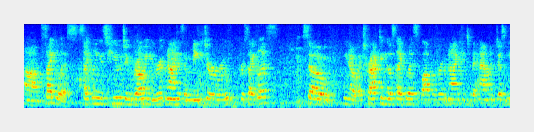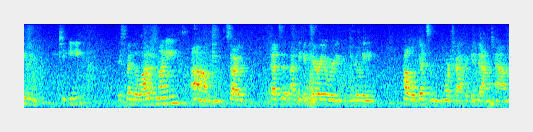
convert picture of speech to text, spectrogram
Um, Cyclists, cycling is huge and growing, and Route 9 is a major route for cyclists. So, you know, attracting those cyclists off of Route 9 into the hamlet, just even to eat, they spend a lot of money. Um, So I- that's, a- I think, an area where you could really probably get some more traffic in downtown.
